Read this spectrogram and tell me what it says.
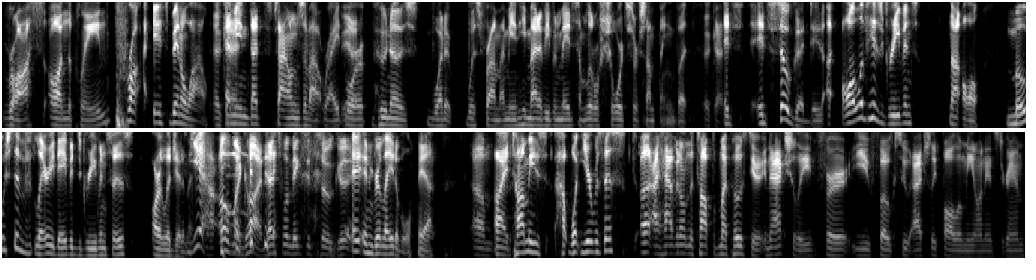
Ross on the plane? Pro- it's been a while. Okay. I mean, that sounds about right. Yeah. Or who knows what it was from. I mean, he might have even made some little shorts or something. But Okay. it's it's so good, dude. All of his grievance, not all, most of Larry David's grievances are legitimate Yeah. Oh my God, that's what makes it so good. and, relatable. Yeah. Um, All right, Tommy's. What year was this? uh, I have it on the top of my post here, and actually, for you folks who actually follow me on Instagram,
